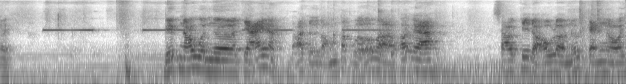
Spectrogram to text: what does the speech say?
Đây. bếp nấu bên ờ, trái nè, đã tự động tắt lửa và thoát ra. Sau chế độ là nước cạn nồi.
